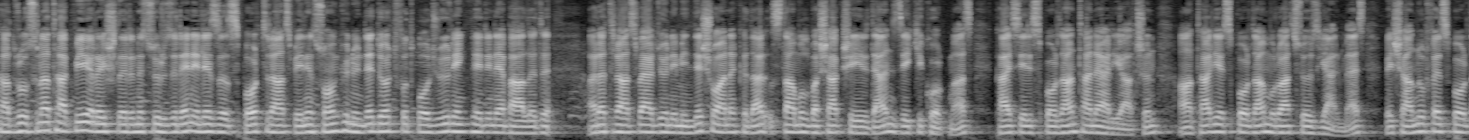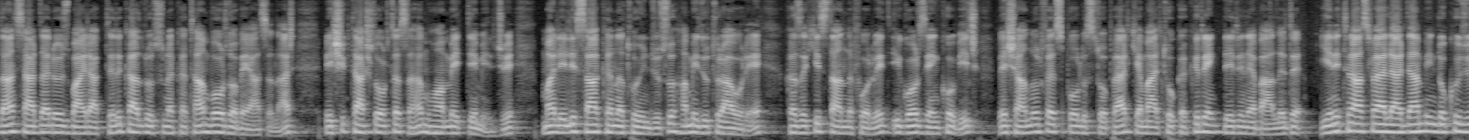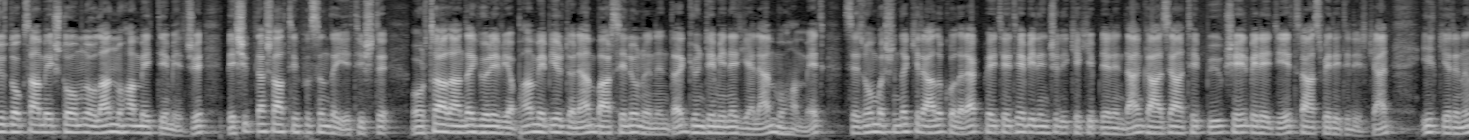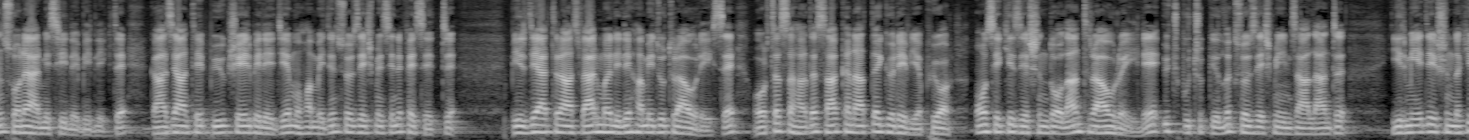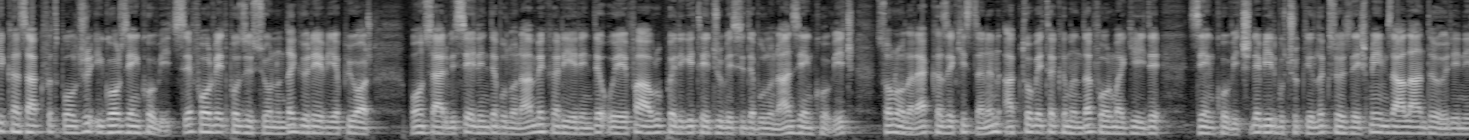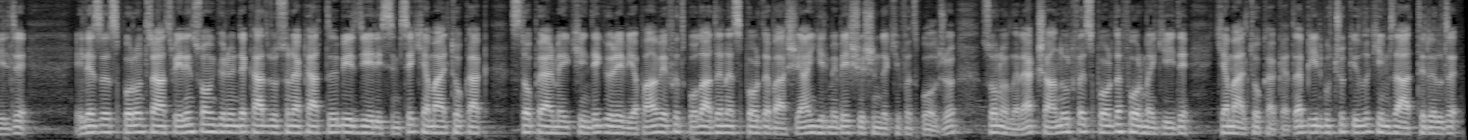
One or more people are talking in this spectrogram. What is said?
Kadrosuna takviye arayışlarını sürdüren Elazığ Spor transferin son gününde 4 futbolcuyu renklerine bağladı. Ara transfer döneminde şu ana kadar İstanbul Başakşehir'den Zeki Korkmaz, Kayseri Spor'dan Taner Yalçın, Antalya Spor'dan Murat Sözgelmez ve Şanlıurfa Spor'dan Serdar Özbayraktar'ı kadrosuna katan Bordo Beyazlılar, Beşiktaşlı orta saha Muhammed Demirci, Malili sağ kanat oyuncusu Hamidou Traore, Kazakistanlı forvet Igor Zenkovic ve Şanlıurfa Sporlu stoper Kemal Tokak'ı renklerine bağladı. Yeni transferlerden 1995 doğumlu olan Muhammed Demirci, Beşiktaş altyapısında yetişti. Orta alanda görev yapan ve bir dönem Barcelona Barcelona'nın da gündemine gelen Muhammed, sezon başında kiralık olarak PTT birincilik ekiplerinden Gaziantep Büyükşehir Belediye transfer edilirken, ilk yarının sona ermesiyle birlikte Gaziantep Büyükşehir Belediye Muhammed'in sözleşmesini feshetti. Bir diğer transfer Malili Hamidou Traore ise orta sahada sağ kanatta görev yapıyor. 18 yaşında olan Traore ile 3,5 yıllık sözleşme imzalandı. 27 yaşındaki Kazak futbolcu Igor Zenkovic ise forvet pozisyonunda görev yapıyor. Bonservisi elinde bulunan ve kariyerinde UEFA Avrupa Ligi tecrübesi de bulunan Zenkovic, son olarak Kazakistan'ın Aktobe takımında forma giydi. Zenkovic ile bir buçuk yıllık sözleşme imzalandığı öğrenildi. Elazığ Spor'un transferin son gününde kadrosuna kattığı bir diğer isimse Kemal Tokak. Stoper mevkiinde görev yapan ve futbolu Adana Spor'da başlayan 25 yaşındaki futbolcu son olarak Şanlıurfa Spor'da forma giydi. Kemal Tokak'a da bir buçuk yıllık imza attırıldı.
